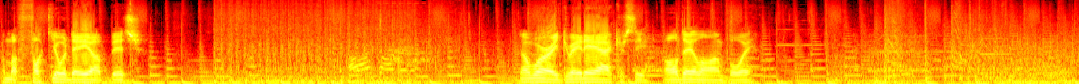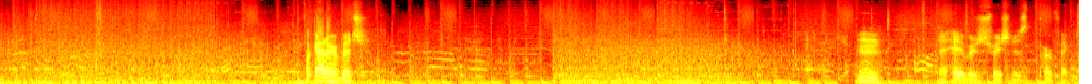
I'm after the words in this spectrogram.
I'ma fuck your day up, bitch. Don't worry, grade A accuracy. All day long, boy. Fuck out of here, bitch. Hmm. That hit registration is perfect.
